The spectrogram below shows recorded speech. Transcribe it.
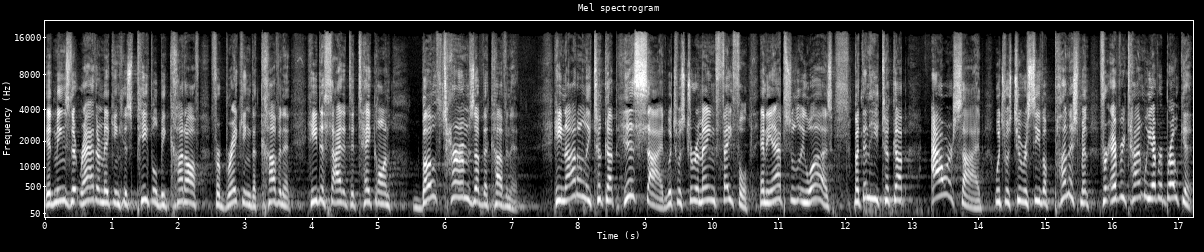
It means that rather making his people be cut off for breaking the covenant, he decided to take on both terms of the covenant. He not only took up his side, which was to remain faithful, and he absolutely was, but then he took up our side, which was to receive a punishment for every time we ever broke it.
